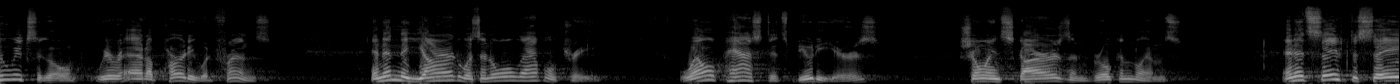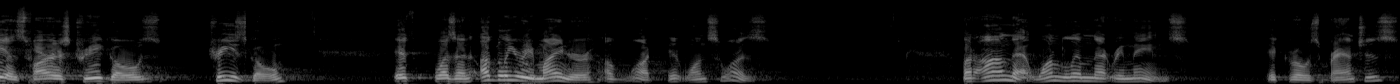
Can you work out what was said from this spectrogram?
Two weeks ago, we were at a party with friends, and in the yard was an old apple tree, well past its beauty years, showing scars and broken limbs. And it's safe to say, as far as tree goes, trees go, it was an ugly reminder of what it once was. But on that one limb that remains, it grows branches,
